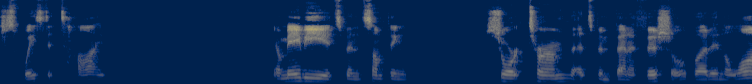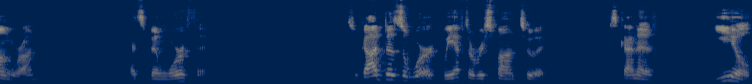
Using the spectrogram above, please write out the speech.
just wasted time. You know, maybe it's been something short term that's been beneficial, but in the long run, has it been worth it? So God does the work. We have to respond to it. Just kind of yield,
